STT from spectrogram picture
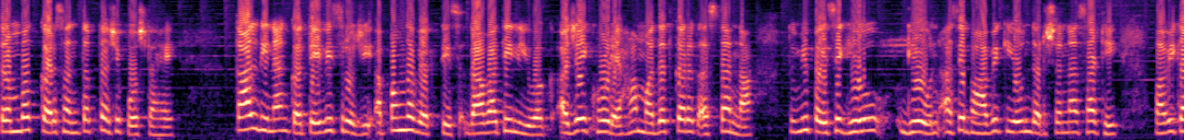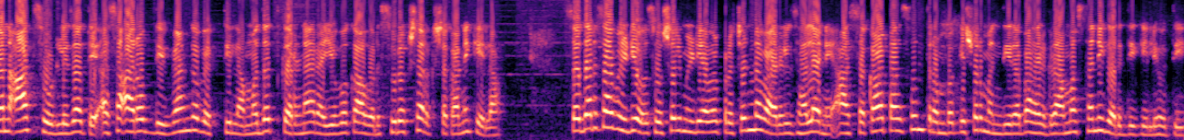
त्र्यंबककर संतप्त अशी पोस्ट आहे. काल दिनांक तेवीस रोजी अपंग व्यक्तीस गावातील युवक अजय खोडे हा मदत करत असताना तुम्ही पैसे घेऊ घेऊन असे भाविक येऊन दर्शनासाठी भाविकांना आत सोडले जाते असा आरोप दिव्यांग व्यक्तीला मदत करणाऱ्या युवकावर सुरक्षा रक्षकाने केला. सदरचा व्हिडिओ सोशल मीडियावर प्रचंड व्हायरल झाल्याने आज सकाळपासून त्र्यंबकेश्वर मंदिराबाहेर ग्रामस्थांनी गर्दी केली होती.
